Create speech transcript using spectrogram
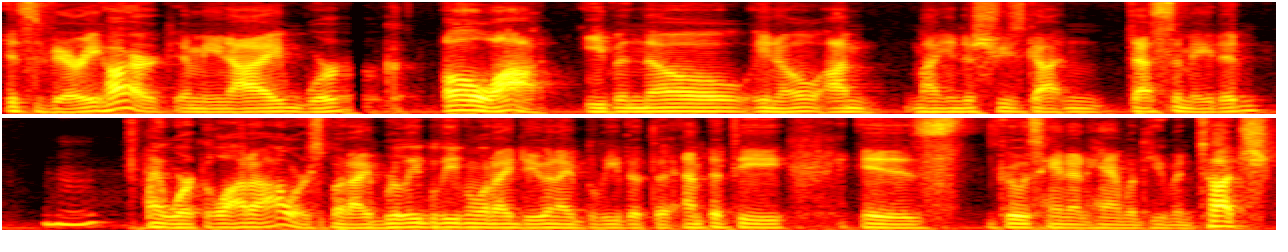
it's very hard. I mean i work a lot even though you know I'm my industry's gotten decimated. Mm-hmm. I work a lot of hours, but I really believe in what I do, and I believe that the empathy is goes hand in hand with human touch,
